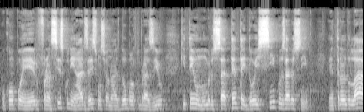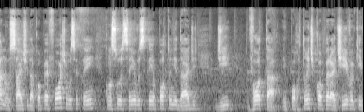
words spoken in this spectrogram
o companheiro Francisco Linhares, ex-funcionário do Banco do Brasil, que tem o número 72505. Entrando lá no site da Coperforte, você tem, com sua senha, você tem a oportunidade de votar. Importante cooperativa que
